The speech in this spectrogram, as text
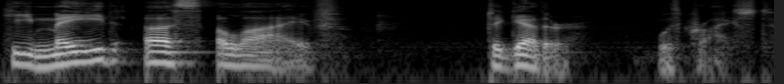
He made us alive together with Christ.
